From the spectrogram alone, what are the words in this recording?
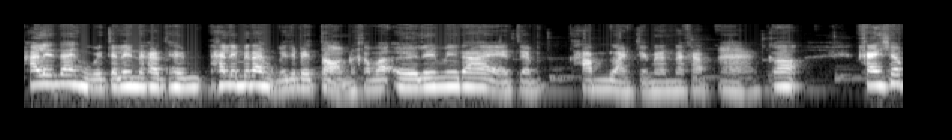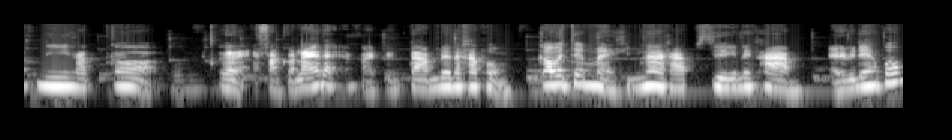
ถ้าเล่นได้ผมก็จะเล่นนะครับ ถ้าถ้เล่นไม่ได้ผมก็จะไปตอบนะครับว่าเออเล่นไม่ได้อาจจะทำหลังจากนั้นนะครับ อ่า ก็ใครชอบนี้ครับก็ นั่นแหละฝากกดไลค์แหละฝากติดตามด้วยนะครับผม ก็ไว้เจอกันใหม่คลิปหน้าครับ see you next time ไอ้วิดีโอครับผม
